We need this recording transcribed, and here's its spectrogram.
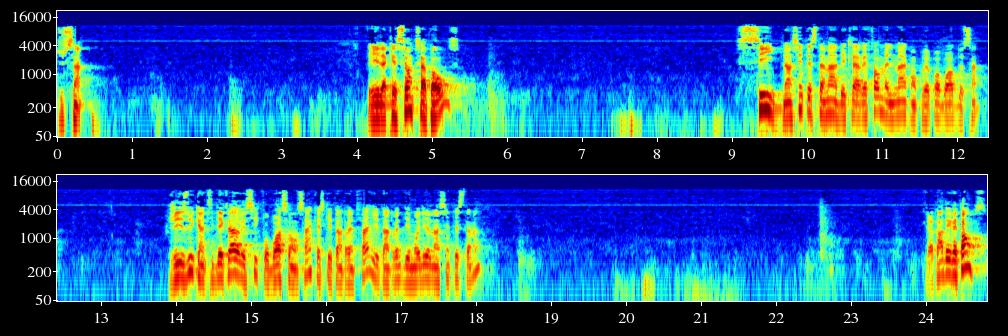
du sang. Et la question que ça pose, si l'Ancien Testament déclarait formellement qu'on ne pouvait pas boire de sang, Jésus, quand il déclare ici qu'il faut boire son sang, qu'est-ce qu'il est en train de faire? Il est en train de démolir l'Ancien Testament? J'attends des réponses.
